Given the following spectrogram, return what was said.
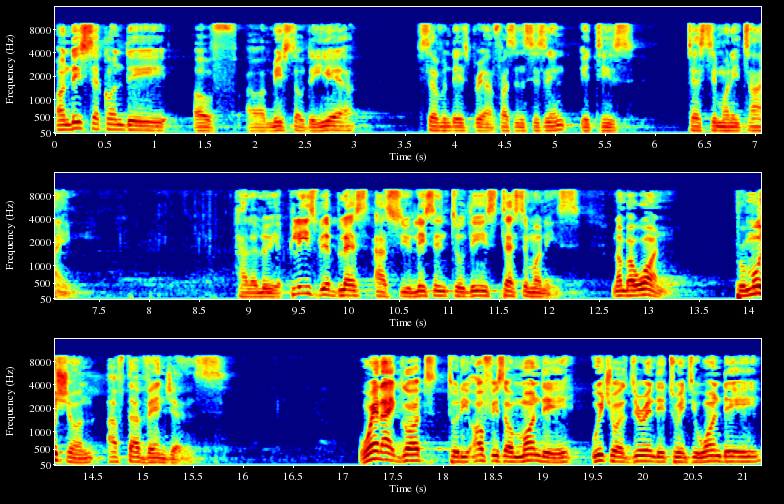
On this second day of our midst of the year, seven days prayer and fasting season, it is testimony time. Hallelujah. Please be blessed as you listen to these testimonies. Number one, promotion after vengeance. When I got to the office on Monday, which was during the 21 day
